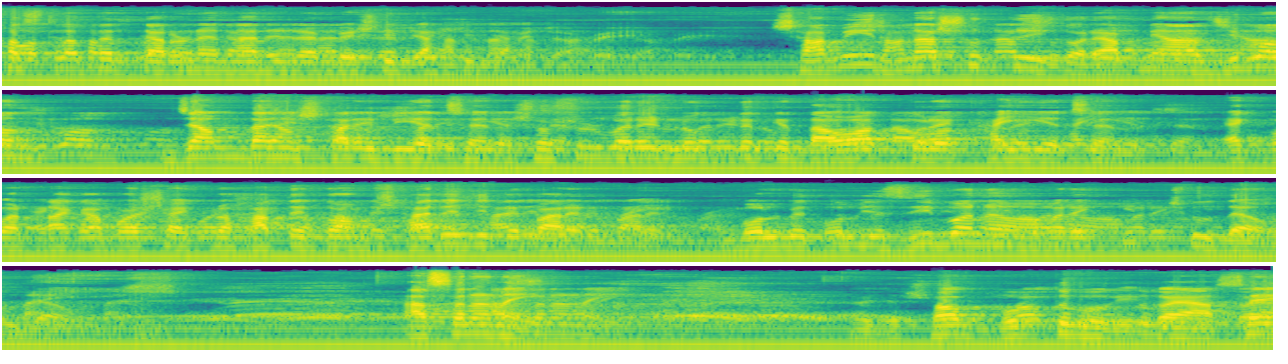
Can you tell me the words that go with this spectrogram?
খাসলাতের কারণে নারীরা বেশি জাহান্নামে যাবে। স্বামীর না শুকরি করে আপনি আজীবন জামদানি শাড়ি দিয়েছেন শ্বশুর বাড়ির লোকদেরকে দাওয়াত করে খাইয়েছেন। একবার টাকা পয়সা একটু হাতে কম শাড়ি দিতে পারেন নাই। বলবে তুমি জীবনেও আমারে কিছু দাও নাই। আছে না নাই? সব ভুক্তভোগী কয় আছে।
